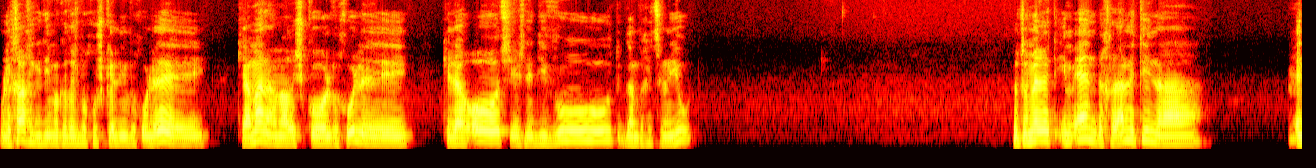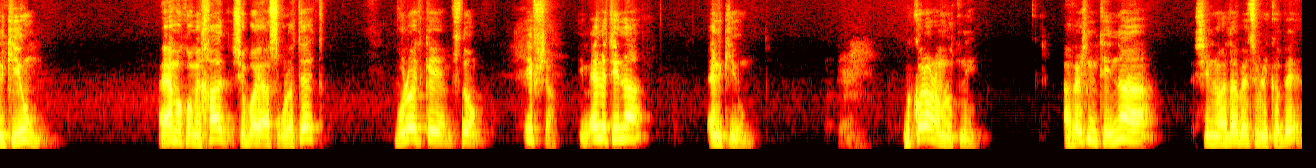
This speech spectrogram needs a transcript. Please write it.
ולכך הקדים הקדוש ברוך הוא שקלים וכולי, כי המן אמר אשכול וכולי, כי להראות שיש נדיבות גם בחיצוניות. זאת אומרת, אם אין בכלל נתינה, אין קיום. היה מקום אחד שבו היה אסור לתת, והוא לא התקיים, סדום, אי אפשר. אם אין נתינה, אין קיום. בכל העולם נותנים. אבל יש נתינה שהיא נועדה בעצם לקבל.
